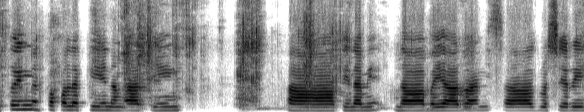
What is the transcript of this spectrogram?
ito yung nagpapalaki ng ating ah pinami na bayaran sa grocery.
